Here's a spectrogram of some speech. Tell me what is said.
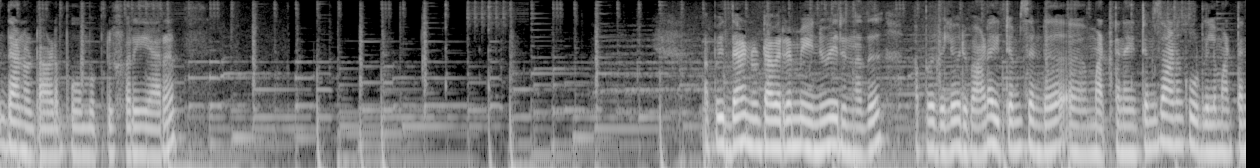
ഇതാണ് കേട്ടോ അവിടെ പോകുമ്പോൾ പ്രിഫർ ചെയ്യാറ്. അപ്പോൾ ഇതാണ് കേട്ടോ അവരുടെ മെനു വരുന്നത്. അപ്പോൾ ഇതിൽ ഒരുപാട് ഐറ്റംസ് ഉണ്ട്. മട്ടൺ ഐറ്റംസ് ആണ് കൂടുതൽ. മട്ടൺ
